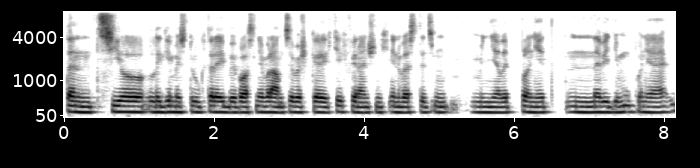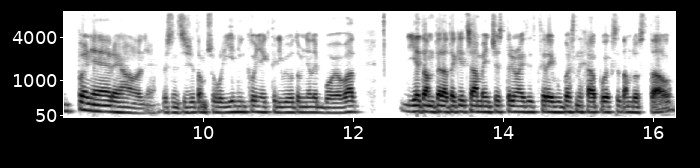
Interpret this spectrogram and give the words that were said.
ten cíl ligy mistrů, který by vlastně v rámci veškerých těch finančních investic měli plnit, nevidím úplně, úplně reálně. Myslím si, že tam jsou jiný koně, který by o to měli bojovat. Je tam teda taky třeba Manchester United, který vůbec nechápu, jak se tam dostal,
